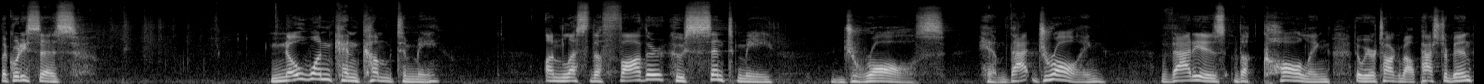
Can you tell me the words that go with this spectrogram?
Look what he says No one can come to me unless the Father who sent me draws him. That drawing that is the calling that we were talking about. Pastor Ben,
